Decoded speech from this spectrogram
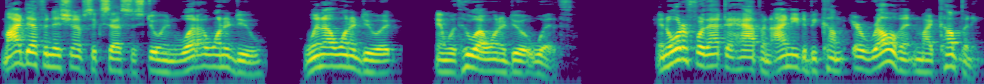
My definition of success is doing what I want to do, when I want to do it, and with who I want to do it with. In order for that to happen, I need to become irrelevant in my company.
